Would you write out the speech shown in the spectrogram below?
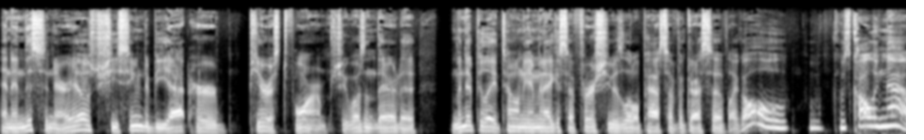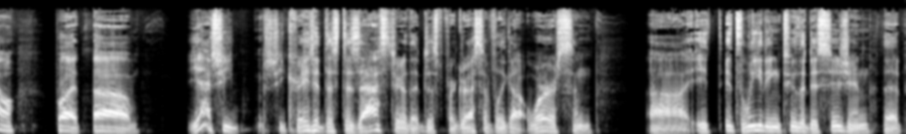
And in this scenario, she seemed to be at her purest form. She wasn't there to manipulate Tony. I mean, I guess at first she was a little passive aggressive, like, "Oh, who, who's calling now?" But uh, yeah, she she created this disaster that just progressively got worse, and uh, it, it's leading to the decision that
